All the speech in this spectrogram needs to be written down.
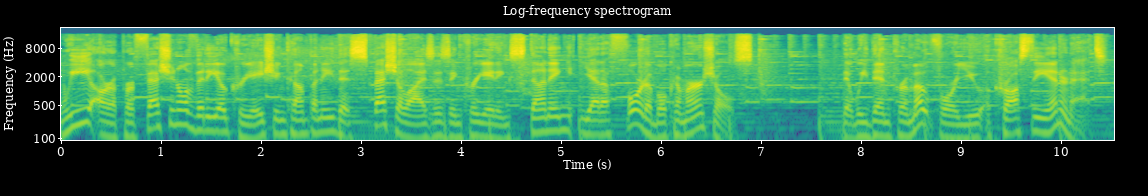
We are a professional video creation company that specializes in creating stunning yet affordable commercials that we then promote for you across the internet.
